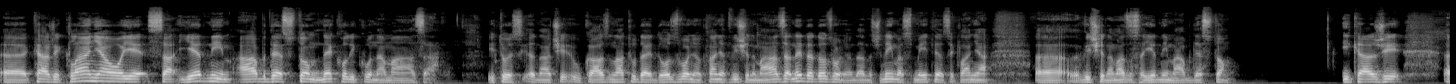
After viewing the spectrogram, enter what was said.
e, kaže, klanjao je sa jednim abdestom nekoliko namaza. I to je, znači, ukazano na to da je dozvoljeno klanjati više namaza, ne da je dozvoljeno, da, znači, nema smetnje da se klanja uh, više namaza sa jednim abdestom i kaže uh,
